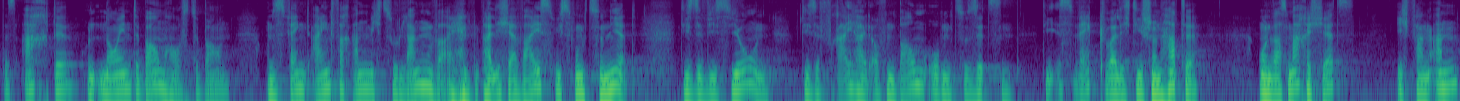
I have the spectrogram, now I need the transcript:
das achte und neunte Baumhaus zu bauen. Und es fängt einfach an, mich zu langweilen, weil ich ja weiß, wie es funktioniert. Diese Vision, diese Freiheit, auf dem Baum oben zu sitzen, die ist weg, weil ich die schon hatte. Und was mache ich jetzt? Ich fange an,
